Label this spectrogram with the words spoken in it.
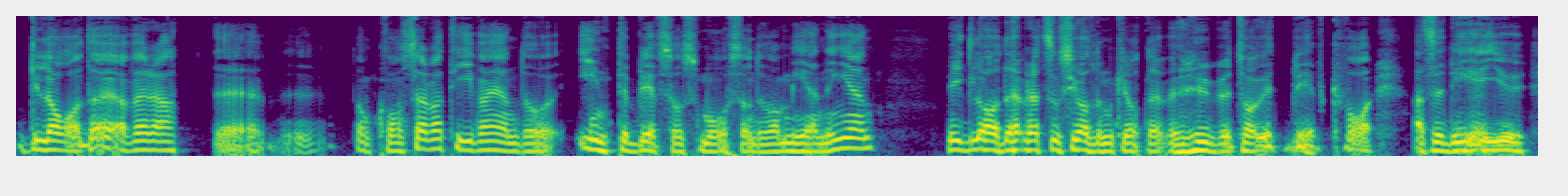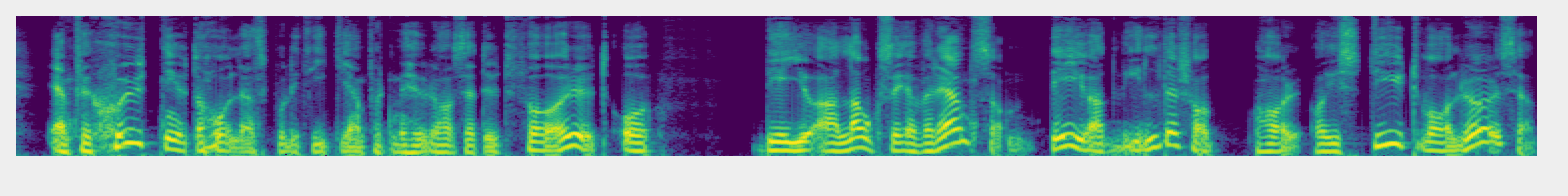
glada över att eh, de konservativa ändå inte blev så små som det var meningen. Vi är glada över att Socialdemokraterna överhuvudtaget blev kvar. Alltså det är ju en förskjutning utav holländsk politik jämfört med hur det har sett ut förut. Och det är ju alla också överens om, det är ju att Wilders har, har, har ju styrt valrörelsen.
